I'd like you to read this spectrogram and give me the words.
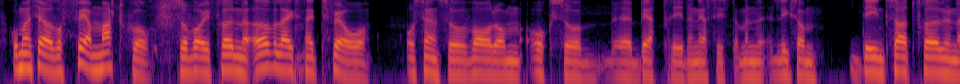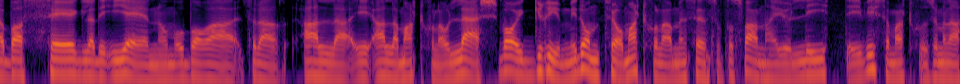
om man ser över fem matcher så var ju Frölunda överlägsna i två och sen så var de också eh, bättre i den näst sista. Men liksom, det är inte så att Frölunda bara seglade igenom och bara sådär alla i alla matcherna. Och Lash var ju grym i de två matcherna men sen så försvann han ju lite i vissa matcher. Så jag menar,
